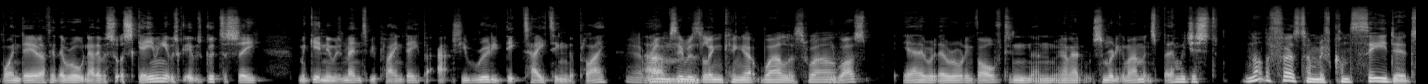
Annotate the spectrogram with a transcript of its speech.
Buendia, I think they were all, you know, they were sort of scheming. It was it was good to see McGinn, who was meant to be playing deeper, actually really dictating the play. Yeah, Ramsey Um, was linking up well as well. He was. Yeah, they were, they were all involved in, and you know, we had some really good moments. But then we just, Not the first time we've conceded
